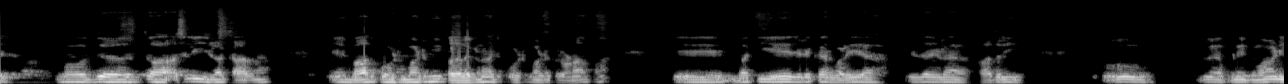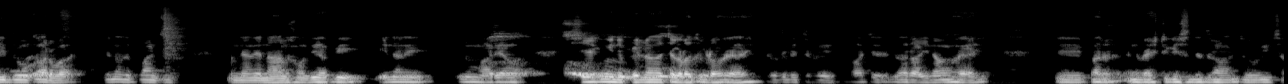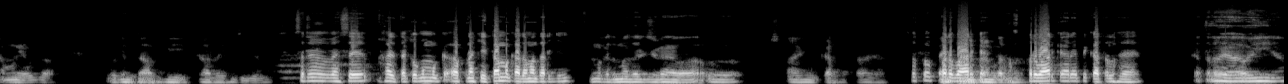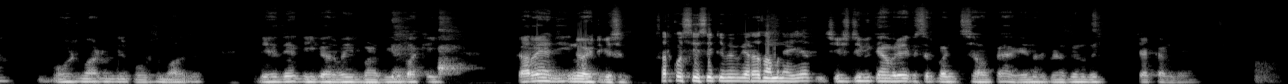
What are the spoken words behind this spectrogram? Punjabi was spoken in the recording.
ਮੌਤ ਦਾ ਅਸਲੀ ਜਿਹੜਾ ਕਾਰਨ ਆ, ਇਹ ਬਾਅਦ ਪੋਸਟਮਾਰਟਮ ਹੀ ਪਤਾ ਲੱਗਣਾ ਅੱਜ ਪੋਸਟਮਾਰਟਮ ਕਰਾਉਣਾ ਆਪਾਂ ਤੇ ਬਾਕੀ ਇਹ ਜਿਹੜੇ ਘਰ ਵਾਲੇ ਆ ਇਹਦਾ ਜਿਹੜਾ ਫਾਦਰ ਸੀ ਉਹ ਆਪਣੇ ਗਵਾਂਢੀ ਦੋ ਘਰ ਵਾ ਇਹਨਾਂ ਦੇ ਪੰਜ ਬੰਦਿਆਂ ਦੇ ਨਾਂ ਲਿਖਾਉਂਦੇ ਆ ਵੀ ਇਹਨਾਂ ਨੇ ਇਹਨੂੰ ਮਾਰਿਆ ਵਾ। 6 ਮਹੀਨੇ ਪਹਿਲਾਂ ਦਾ ਝਗੜਾ ਝਗੜਾ ਹੋਇਆ ਸੀ ਤੇ ਉਹਦੇ ਵਿੱਚ ਫਿਰ ਬਾਅਦ ਚ ਇਹਦਾ ਰਾਜੀਨਾਮਾ ਹੋਇਆ ਸੀ। ਤੇ ਪਰ ਇਨਵੈਸਟੀਗੇਸ਼ਨ ਦੇ ਦੌਰਾਨ ਜੋ ਵੀ ਸਾਹਮਣੇ ਆਊਗਾ ਉਹਦੇ ਮੁਤਾਬਕ ਹੀ ਕਾਰਵਾਈ ਕੀਤੀ ਜਾਊਗੀ। ਸਰ ਵੈਸੇ ਹਜੇ ਤੱਕ ਕੋਈ ਮੁਕ- ਆਪਣਾ ਕੀਤਾ ਮੁਕੱਦਮਾ ਦਰਜ ਜੀ? ਮੁਕੱਦਮਾ ਦਰਜ ਜਿਹੜਾ ਵਾ ਉਹ ਅਸੀਂ ਕਰ ਦਿੱਤਾ ਹੋਇਆ। ਸਰ ਪਰ ਪਰਿਵਾਰ ਕਹਿ-। ਪਰਿਵਾਰ ਕਹਿ ਰਿਹਾ ਵੀ ਕਤਲ ਹੋਇਆ ਹੈ। ਕਤਲ ਹੋਇਆ ਉਹੀ ਨਾ ਪੋਸਟਮਾਰਟਮ ਦੀ ਰਿਪੋਰਟ ਤੋਂ ਬਾਅਦ ਦੇਖਦੇ ਆ ਕੀ ਕਾਰਵਾਈ ਬਣਦੀ ਹੈ। ਬਾਕੀ ਕਰ ਰਹੇ ਆ ਜੀ ਇਨਵੈਸਟੀਗੇਸ਼ਨ ਸਰ, ਕੋਈ ਸੀਸੀਟੀਵੀ ਵਗੈਰਾ ਸਾਹਮਣੇ ਆਈ ਹੈ? ਸੀਸੀਟੀਵੀ ਕੈਮਰੇ ਇੱਕ ਸਰਪੰਚ ਸਾਹਿਬ ਹੈਗੇ ਇਹਨਾਂ ਦੇ ਪਿੰਡ ਦੇ, ਉਹਨਾਂ ਦੇ ਚੈੱਕ ਕਰਨ ਦੇ।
